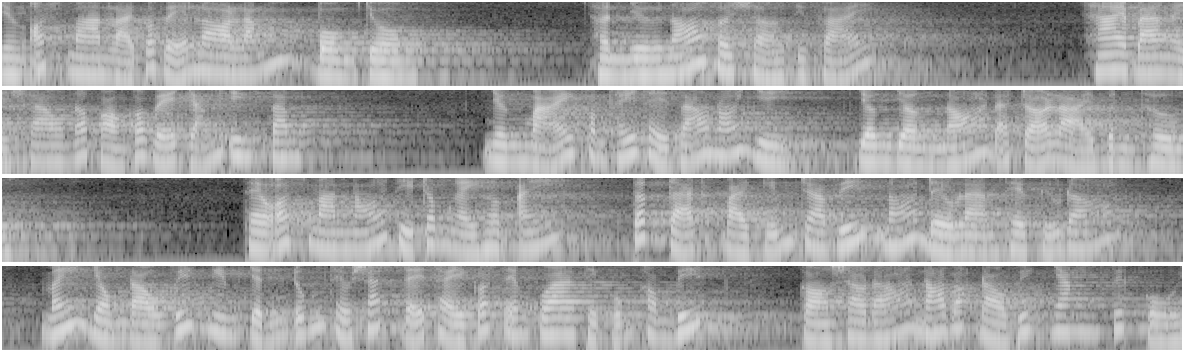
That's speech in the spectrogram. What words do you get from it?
nhưng Osman lại có vẻ lo lắng, bồn chồn. Hình như nó hơi sợ thì phải. Hai ba ngày sau nó còn có vẻ chẳng yên tâm. Nhưng mãi không thấy thầy giáo nói gì Dần dần nó đã trở lại bình thường. Theo Osman nói thì trong ngày hôm ấy Tất cả các bài kiểm tra viết nó đều làm theo kiểu đó. Mấy dòng đầu viết nghiêm chỉnh đúng theo sách để thầy có xem qua thì cũng không biết. Còn sau đó nó bắt đầu viết nhăn, viết cùi.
